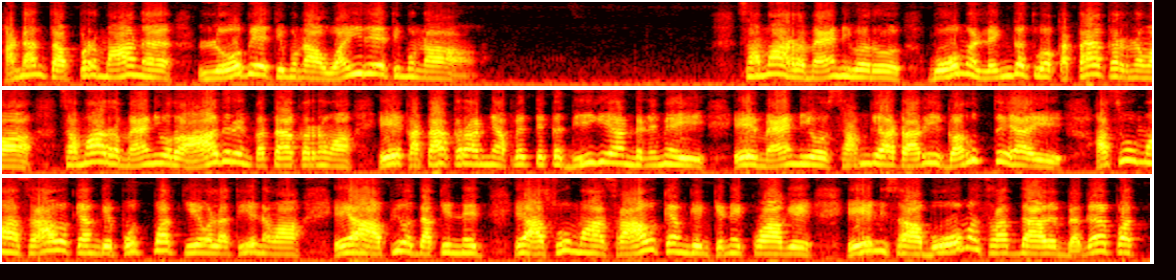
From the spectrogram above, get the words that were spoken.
අනන්ත අප්‍රමාණ ලෝභය තිබුණා වෛරය තිබුණා. සමහර මෑණිවරු බොහොම ලෙන්ගතුව කතා කරනවා. සමහර මෑණිවරු ආදරෙන් කතා කරනවා. ඒ කතා කරන්නේ අපෙත් එක්ක දීග යන්න නෙමෙයි. ඒ මෑණියෝ සංඝයාට හරි ගරුත්වයයි. අසූමා ශ්‍රාවකයන්ගේ පොත්පත් කියවලා තියෙනවා. එයා අපිව දකින්නේ ඒ අසූමා ශ්‍රාවකයන්ගෙන් කෙනෙක් වාගේ. ඒ නිසා බොහොම ශ්‍රද්ධාවෙන් බැගෑපත්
